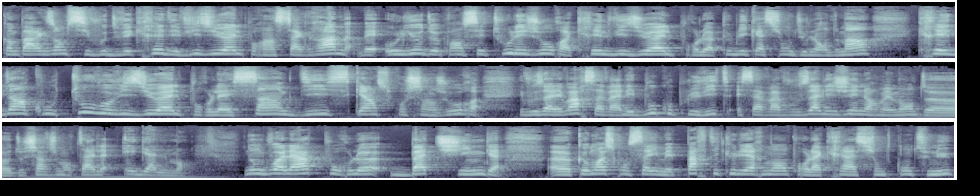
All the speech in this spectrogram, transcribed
Comme par exemple, si vous devez créer des visuels pour Instagram, ben, au lieu de penser tous les jours à créer le visuel pour la publication du lendemain, créez d'un coup tous vos visuels pour les 5, 10, 15 prochains jours. Et vous allez voir, ça va aller beaucoup plus vite et ça va vous alléger énormément de charge mentale également. Donc voilà pour le batching euh, que moi je conseille, mais particulièrement pour la création de contenu.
